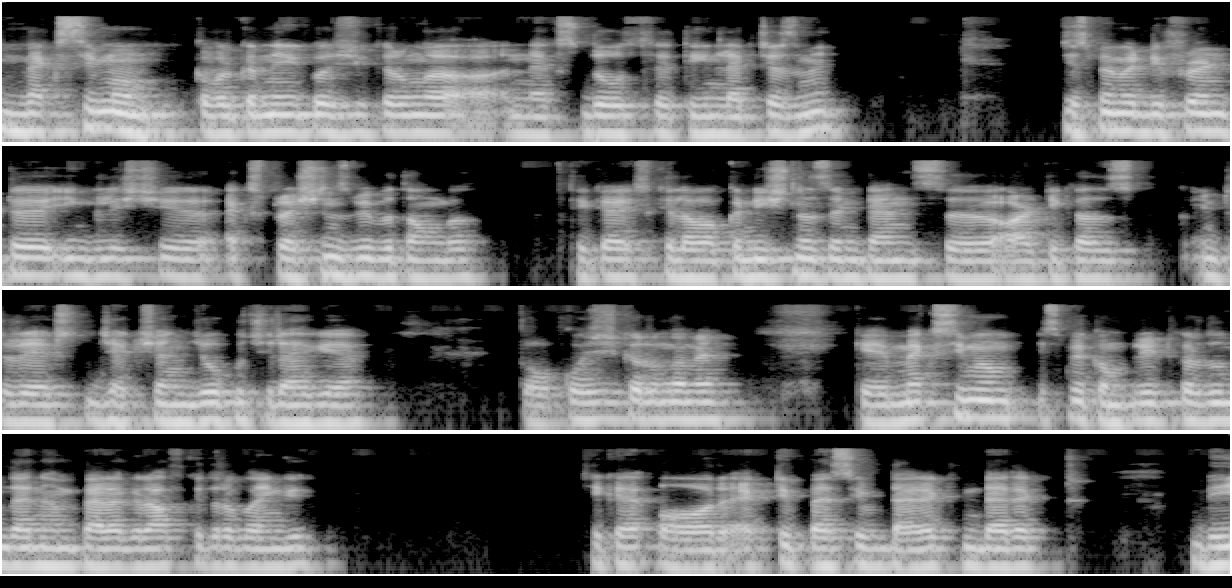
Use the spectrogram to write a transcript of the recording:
मैक्सिमम कवर करने की कोशिश करूँगा नेक्स्ट दो से तीन लेक्चर्स में, जिसमें मैं डिफरेंट इंग्लिश एक्सप्रेशंस भी बताऊँगा, ठीक है? इसके अलावा कंडीशनल सेंटेंस आर्टिकल्स इंटरजेक्शन जो कुछ रह गया है। तो कोशिश करूँगा मैं कि मैक्सिमम इसमें कंप्लीट कर दूँ देन हम पैराग्राफ की तरफ़ आएँगे। ठीक है? और एक्टिव पैसिव डायरेक्ट इनडायरेक्ट भी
